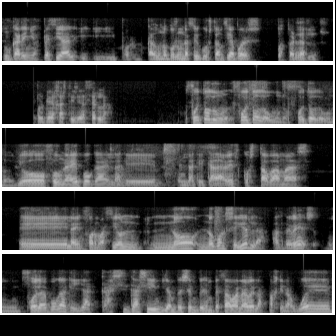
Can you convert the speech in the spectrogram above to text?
un cariño especial y, por cada uno por una circunstancia, pues, pues perderlos. ¿Por qué dejasteis de hacerla? Fue todo, fue todo uno, fue todo uno. Yo fue una época en la que, en la que cada vez costaba más eh, la información no, no conseguirla, al revés. Fue la época que ya casi, casi ya empezaban a ver las páginas web,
